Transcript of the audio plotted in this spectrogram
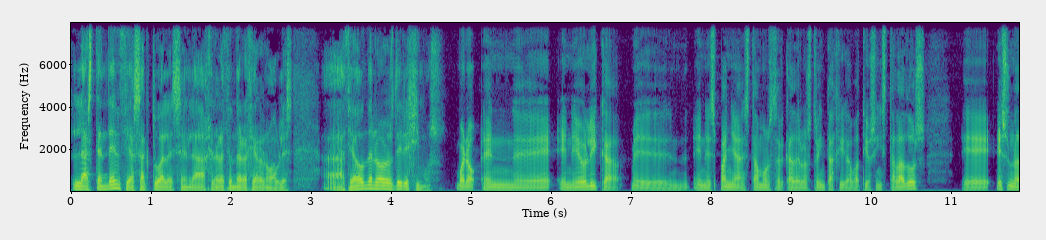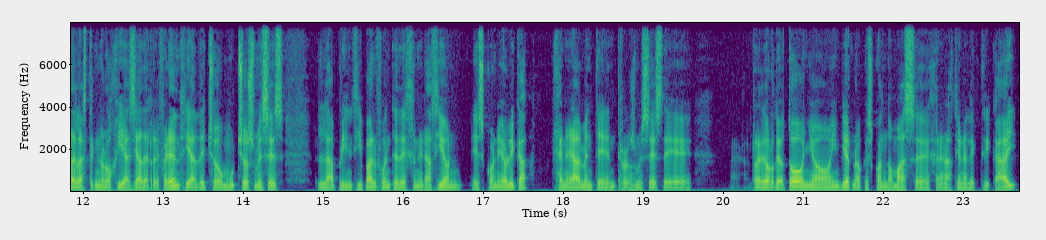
las tendencias actuales en la generación de energías renovables. ¿Hacia dónde nos dirigimos? Bueno, en, eh, eólica, en España estamos cerca de los 30 gigavatios instalados. Eh, es una de las tecnologías ya de referencia. De hecho, muchos meses la principal fuente de generación es con eólica, generalmente entre los meses de alrededor de otoño, invierno, que es cuando más eh, generación eléctrica hay.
